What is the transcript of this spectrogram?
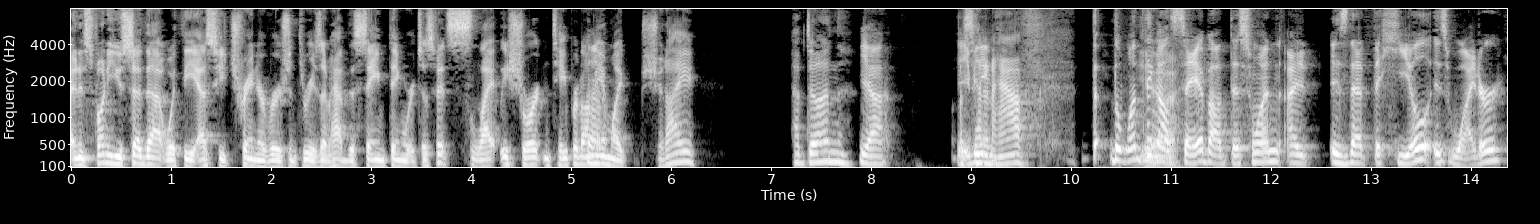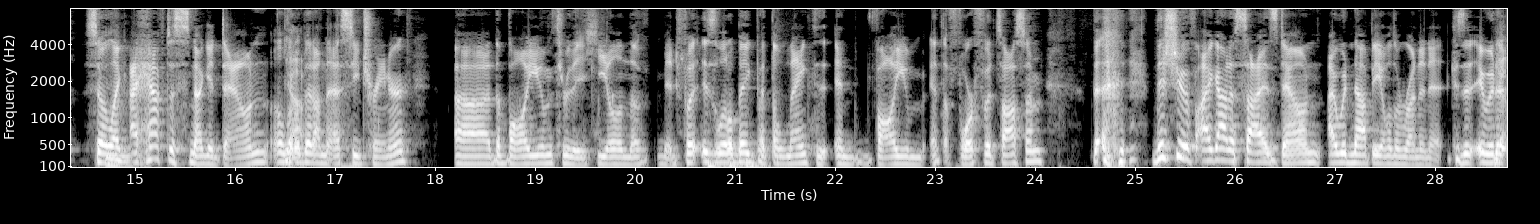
And it's funny you said that with the SC Trainer version three, is I've had the same thing where it just fits slightly short and tapered on huh. me. I'm like, should I have done? Yeah. A 10 and a half? The, the one thing yeah. I'll say about this one I, is that the heel is wider. So, mm. like, I have to snug it down a little yeah. bit on the SC trainer. Uh, the volume through the heel and the midfoot is a little big, but the length and volume at the forefoot's awesome. The, this shoe, if I got a size down, I would not be able to run in it because it, it, would. Yeah.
